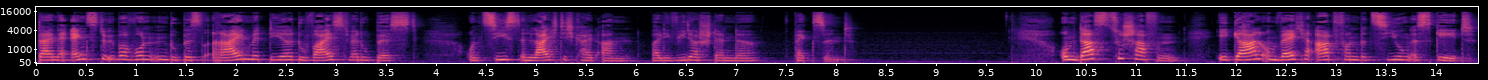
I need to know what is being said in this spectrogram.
deine Ängste überwunden, du bist rein mit dir, du weißt, wer du bist und ziehst in Leichtigkeit an, weil die Widerstände weg sind. Um das zu schaffen, egal um welche Art von Beziehung es geht,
